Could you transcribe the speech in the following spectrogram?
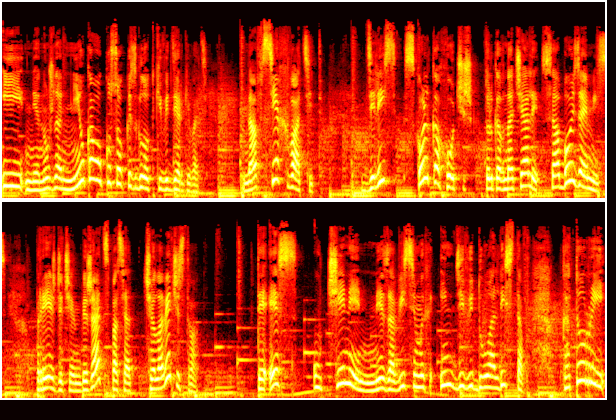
и не нужно ни у кого кусок из глотки выдергивать. На всех хватит. Делись сколько хочешь, только вначале собой займись, прежде чем бежать спасать человечество – Te учение независимых индивидуалистов, которые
